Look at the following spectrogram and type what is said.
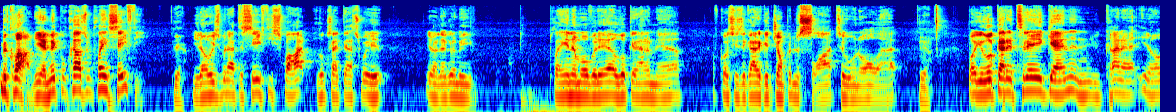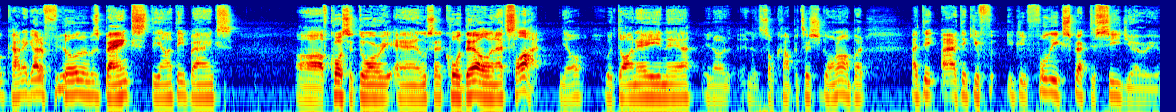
McCloud. Yeah, Nick McCloud's been playing safety. Yeah. You know, he's been at the safety spot. Looks like that's where, you know, they're going to be playing him over there, looking at him there. Of course, he's a guy that could jump in the slot too and all that. Yeah. But you looked at it today again, and you kind of, you know, kind of got a feel. And it was Banks, Deonte Banks, uh, of course, Adoree', and it looks like Cor'Dale in that slot. You know, with Don A in there. You know, and some competition going on. But I think I think you f- you could fully expect to see Jerry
